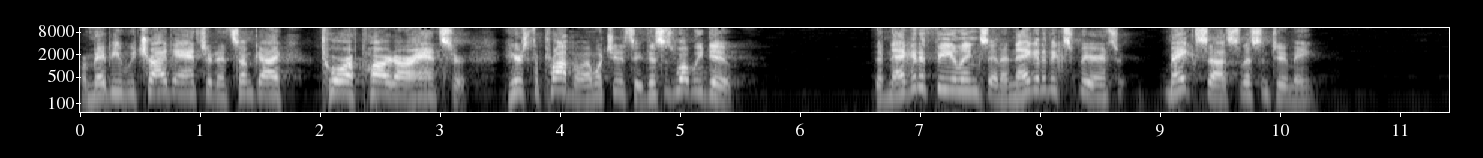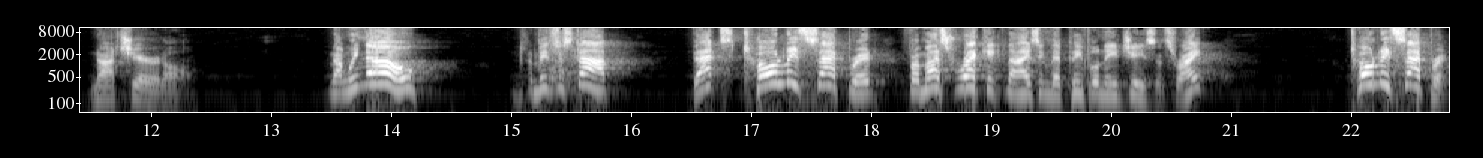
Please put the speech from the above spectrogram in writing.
Or maybe we tried to answer it and some guy tore apart our answer. Here's the problem. I want you to see. This is what we do. The negative feelings and a negative experience makes us, listen to me, not share at all. Now we know, let me just stop. That's totally separate from us recognizing that people need Jesus, right? Totally separate.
